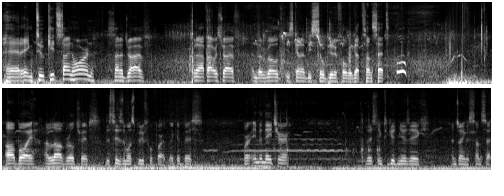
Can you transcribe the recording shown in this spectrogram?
Heading to Kitzsteinhorn. Santa drive, two and a half hours drive, and the road is gonna be so beautiful. We got sunset. Woo. Oh boy, I love road trips. This is the most beautiful part. Look at this. We're in the nature, listening to good music, enjoying the sunset.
